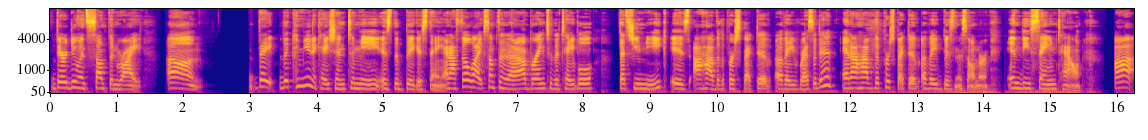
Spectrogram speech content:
they're doing something right. Um, they the communication to me is the biggest thing, and I feel like something that I bring to the table that's unique is I have the perspective of a resident and I have the perspective of a business owner in the same town. I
